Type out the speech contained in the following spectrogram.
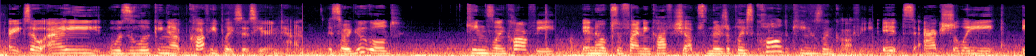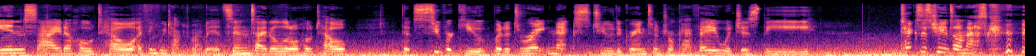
Alright, so I was looking up coffee places here in town. So I googled Kingsland Coffee in hopes of finding coffee shops, and there's a place called Kingsland Coffee. It's actually inside a hotel. I think we talked about it. It's inside a little hotel that's super cute, but it's right next to the Grand Central Cafe, which is the Texas Chainsaw Massacre.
